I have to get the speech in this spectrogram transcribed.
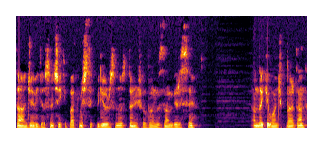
Daha önce videosunu çekip atmıştık biliyorsunuz. Dönüş yollarımızdan birisi. Yandaki boncuklardan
